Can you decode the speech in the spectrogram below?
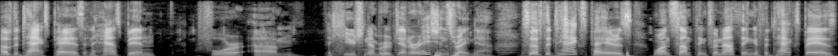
of the taxpayers and has been for um, a huge number of generations right now. So if the taxpayers want something for nothing, if the taxpayers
